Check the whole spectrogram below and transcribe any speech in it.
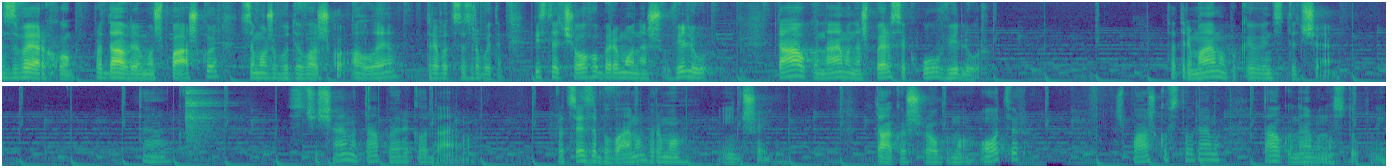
зверху, продавлюємо шпажкою. Це може бути важко, але треба це зробити. Після чого беремо наш велюр та окунаємо наш персик у велюр. Та тримаємо, поки він стече. Так. Зчищаємо та перекладаємо. Про це забуваємо, беремо інший. Також робимо отвір, шпажку вставляємо та окунаємо наступний.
